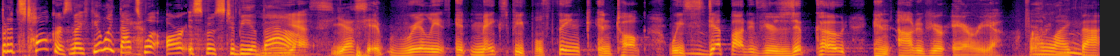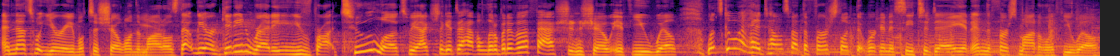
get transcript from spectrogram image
But it's talkers, and I feel like that's what art is supposed to be about. Yes, yes, it really is. It makes people think and talk. We hmm. step out of your zip code and out of your area. I like that. And that's what you're able to show on the models. That we are getting ready. You've brought two looks. We actually get to have a little bit of a fashion show, if you will. Let's go ahead. Tell us about the first look that we're going to see today and, and the first model, if you will.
